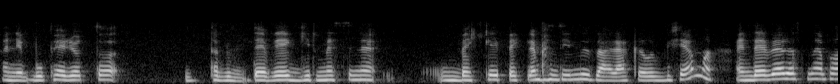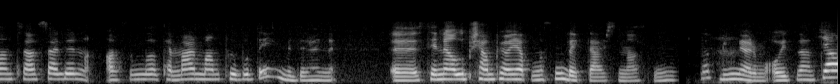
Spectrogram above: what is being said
Hani bu periyotta tabii devreye girmesini bekleyip beklemediğimizle alakalı bir şey ama hani devre arasında yapılan transferlerin aslında temel mantığı bu değil midir? Hani e, seni alıp şampiyon yapmasını beklersin aslında. Bilmiyorum o yüzden ya,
